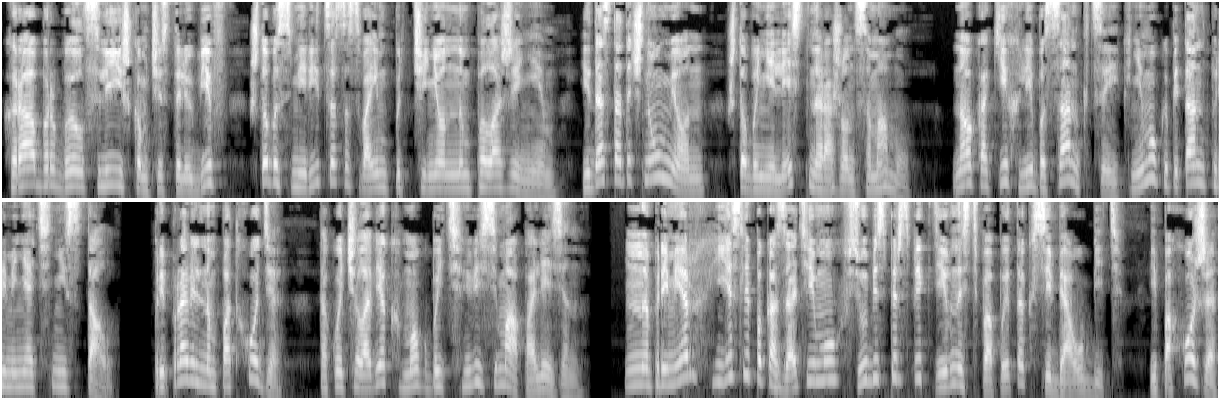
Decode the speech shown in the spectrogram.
Храбр был слишком честолюбив, чтобы смириться со своим подчиненным положением, и достаточно умен, чтобы не лезть на рожон самому. Но каких-либо санкций к нему капитан применять не стал. При правильном подходе такой человек мог быть весьма полезен. Например, если показать ему всю бесперспективность попыток себя убить. И, похоже,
